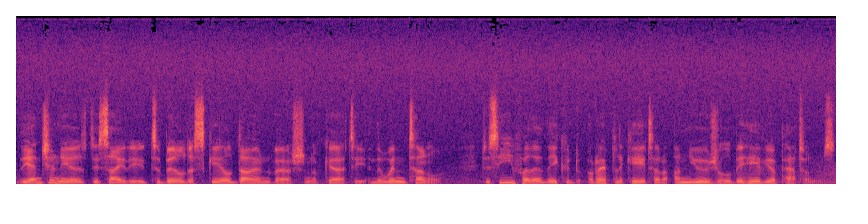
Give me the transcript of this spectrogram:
The engineers decided to build a scaled-down version of Gertie in the wind tunnel to see whether they could replicate her unusual behaviour patterns.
